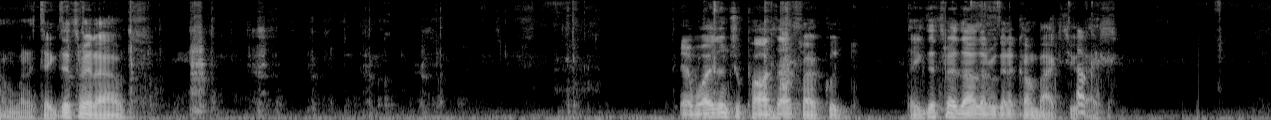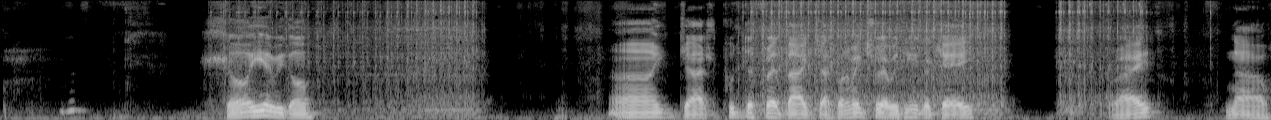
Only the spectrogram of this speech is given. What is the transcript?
I'm gonna take the thread out. Yeah, why don't you pause that so I could take the thread out and we're gonna come back to you Okay. guys. So here we go. I just put the thread back, just want to make sure everything is okay. Right? Now,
